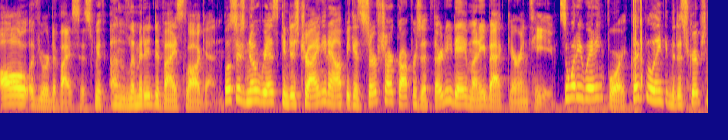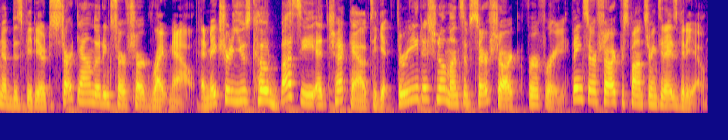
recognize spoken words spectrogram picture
all of your devices with unlimited device login. Plus, there's no risk in just trying it out because Surfshark offers a 30-day money-back guarantee. So what are you waiting for? Click the link in the description of this video to start downloading Surfshark right now. And make sure to use code BUSSY at checkout to get three additional months of Surfshark for free. Thanks Surfshark for sponsoring today's video.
